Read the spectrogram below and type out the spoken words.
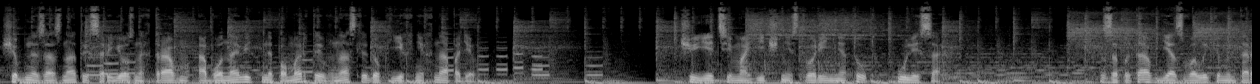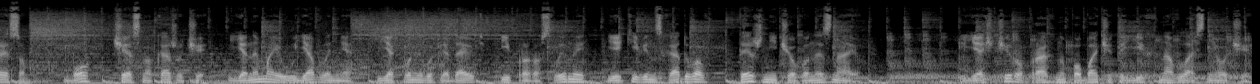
щоб не зазнати серйозних травм або навіть не померти внаслідок їхніх нападів. Чи є ці магічні створіння тут, у лісах? Запитав я з великим інтересом, бо, чесно кажучи, я не маю уявлення, як вони виглядають, і про рослини, які він згадував, теж нічого не знаю. Я щиро прагну побачити їх на власні очі.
